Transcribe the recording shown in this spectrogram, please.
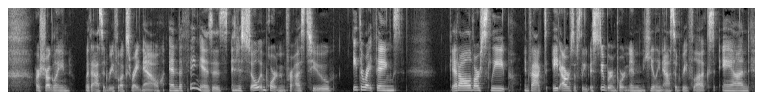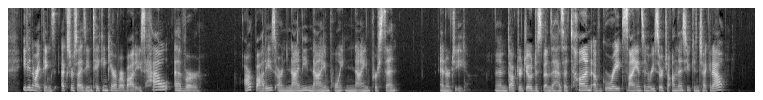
are struggling with acid reflux right now. And the thing is is it is so important for us to eat the right things, get all of our sleep, in fact, eight hours of sleep is super important in healing acid reflux and eating the right things, exercising, taking care of our bodies. However, our bodies are 99.9% energy. And Dr. Joe Dispenza has a ton of great science and research on this. You can check it out.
